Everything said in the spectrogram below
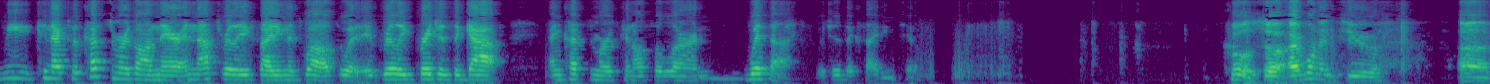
we connect with customers on there, and that's really exciting as well. So it, it really bridges the gap, and customers can also learn with us, which is exciting too. Cool. So I wanted to um,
